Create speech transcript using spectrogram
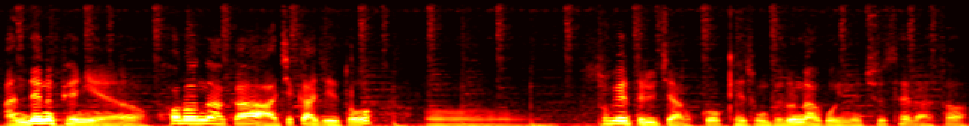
안 되는 편이에요. 코로나가 아직까지도 어, 소개드리지 않고 계속 늘어나고 있는 추세라서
